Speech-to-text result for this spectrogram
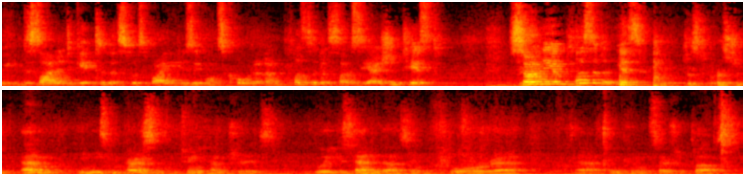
we decided to get to this was by using what's called an implicit association test so the implicit, yes? Just a question. Um, in these comparisons between countries, were you standardising for uh, uh, income and social class?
